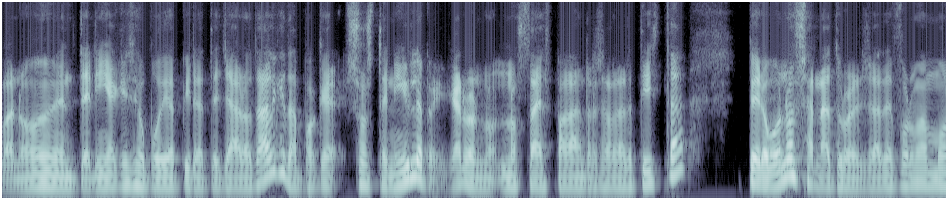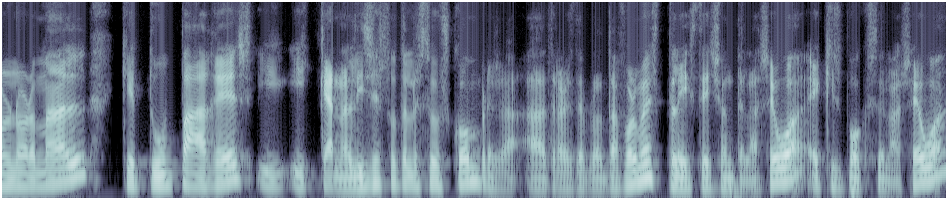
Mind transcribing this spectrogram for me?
bueno, entenia que se ho podia piratejar o tal, que tampoc és sostenible, perquè, claro, no, no estaves pagant res a l'artista, però bueno, s'ha naturalitzat de forma molt normal que tu pagues i, i canalitzes totes les teves compres a, a través de plataformes. PlayStation té la seua, Xbox té la seua,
